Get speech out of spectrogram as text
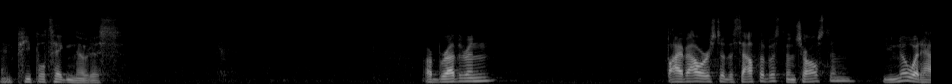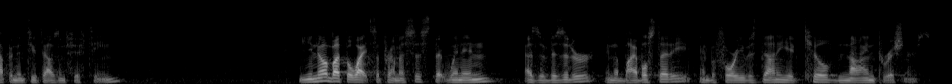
and people take notice. Our brethren five hours to the south of us in Charleston, you know what happened in 2015. You know about the white supremacist that went in as a visitor in a Bible study, and before he was done, he had killed nine parishioners.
